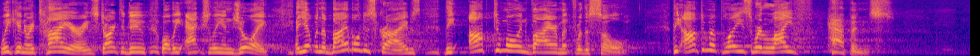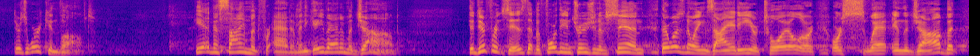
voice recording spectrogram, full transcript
we can retire and start to do what we actually enjoy. And yet, when the Bible describes the optimal environment for the soul, the optimal place where life happens, there's work involved. He had an assignment for Adam, and he gave Adam a job. The difference is that before the intrusion of sin, there was no anxiety or toil or, or sweat in the job, but,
